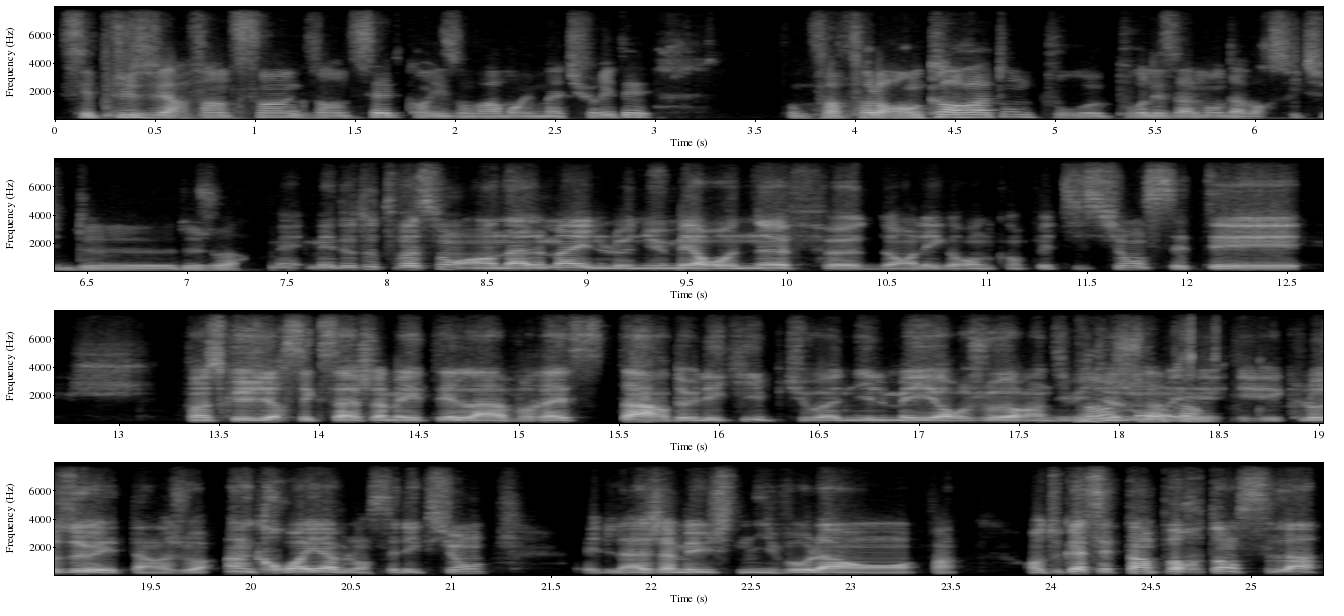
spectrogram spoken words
c'est plus vers 25, 27 quand ils ont vraiment une maturité. Donc il va falloir encore attendre pour, pour les Allemands d'avoir ce type de, de joueur. Mais, mais, de toute façon, en Allemagne, le numéro 9 euh, dans les grandes compétitions, c'était. Enfin, ce que je veux dire, c'est que ça n'a jamais été la vraie star de l'équipe, tu vois, ni le meilleur joueur individuellement. Non, et, et Klose est un joueur incroyable en sélection. Il n'a jamais eu ce niveau-là en. Enfin, en tout cas, cette importance-là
